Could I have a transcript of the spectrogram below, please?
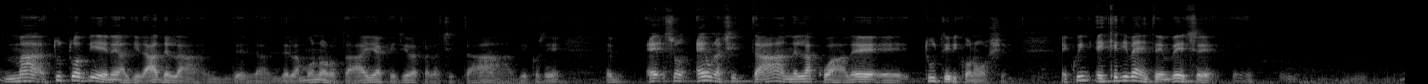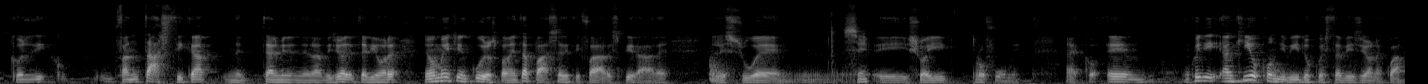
ma tutto avviene al di là della, della- della monorotaia che gira per la città, via così. Eh, È, è una città nella quale eh, tu ti riconosci e, quindi, e che diventa invece eh, così fantastica nel termine, nella visione deteriore nel momento in cui lo spaventapasseri ti fa respirare sue, mh, Sì. i suoi profumi. Ecco, e quindi anch'io condivido questa visione qua.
